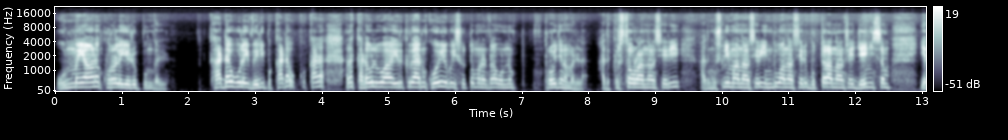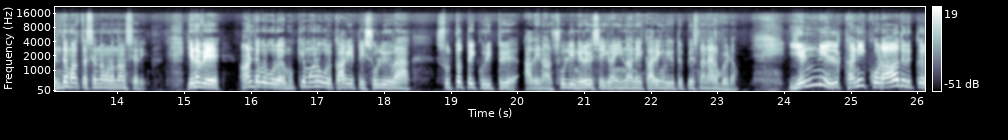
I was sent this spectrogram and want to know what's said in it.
உண்மையான குரலை எழுப்புங்கள். கடவுளை வெளிப்பு கடவு கட அதாவது கடவுளாக இருக்கிறாருன்னு கோயிலை போய் சுத்தம் பண்ணலாம் ஒன்றும் பிரயோஜனம் இல்லை அது கிறிஸ்தவளாக இருந்தாலும் சரி அது முஸ்லீமாக இருந்தாலும் சரி இந்துவாக இருந்தாலும் சரி புத்தராக இருந்தாலும் சரி ஜெயினிசம் எந்த மதத்தை சேர்ந்தவங்களாக இருந்தாலும் சரி. எனவே ஆண்டவர் ஒரு முக்கியமான ஒரு காரியத்தை சொல்லுகிறார். சுத்தத்தை குறித்து அதை நான் சொல்லி நிறைவு செய்கிறேன். இன்னும் அநேக காரியங்களை எடுத்து பேசினா நேரம் போயிடும். எண்ணில் கனி கொடாதிருக்கிற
